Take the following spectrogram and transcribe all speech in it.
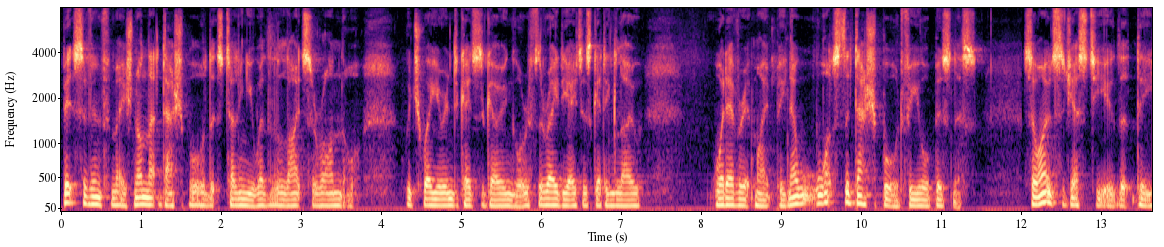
bits of information on that dashboard that's telling you whether the lights are on or which way your indicators are going or if the radiator's getting low, whatever it might be. Now, what's the dashboard for your business? So, I would suggest to you that the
